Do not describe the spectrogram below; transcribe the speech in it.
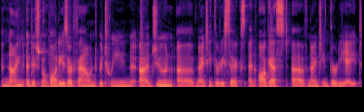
Nine additional bodies are found between uh, June of 1936 and August of 1938.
